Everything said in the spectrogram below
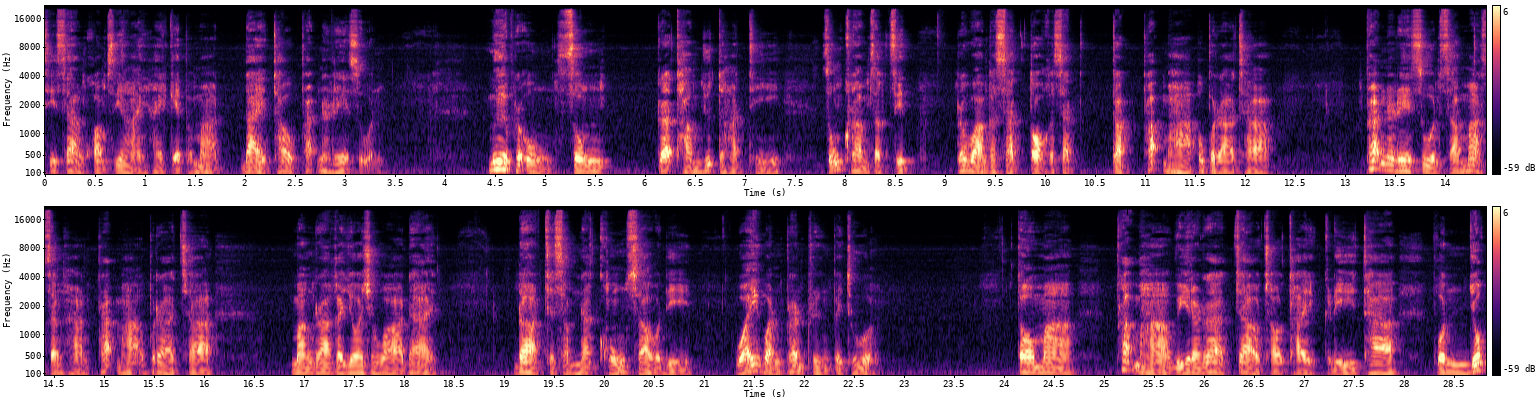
ที่สร้างความเสียหายให้แก่พม่าได้เท่าพระนเรศวร เมื่อพระองค์ทรงกระทำยุทธหัตถี สงครามศักดิ์สิทธิ์ ระหว่างกษัตริย์ต่อกษัตริย์ กับพระมหาอุปราชา พระนเรศวรสามารถสังหารพระมหาอุปราชา มังรากยอยชวาได้ ราชสำนักของสาวดีไว้วันพรั่นพรึงไปทั่ว ต่อมาพระมหาวีรราชเจ้าชาวไทยกรีธาพลยก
